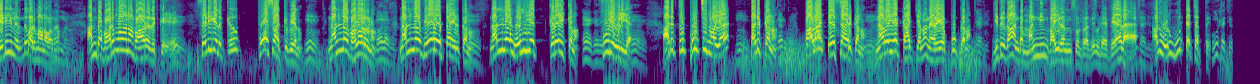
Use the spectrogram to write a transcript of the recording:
செடியிலிருந்து வருமானம் வரணும். அந்த வருமானம் வாரதுக்கு செடிகளுக்கு போசாக்கு வேணும். நல்லா வளரணும். நல்ல வேரோட்டம் இருக்கணும். நல்ல ஒளிய கிரகிக்கணும். சூரிய ஒளிய. அடுத்து பூச்சி நோய. தடுக்கணும். பழம் டேஸ்டா இருக்கணும். நிறைய காய்க்கணும் நிறைய பூக்கணும். இதுதான் அந்த மண்ணின் வைரம் சொல்றது. உடைய வேலை. அது ஒரு ஊட்டச்சத்து. ஊட்டச்சத்து.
